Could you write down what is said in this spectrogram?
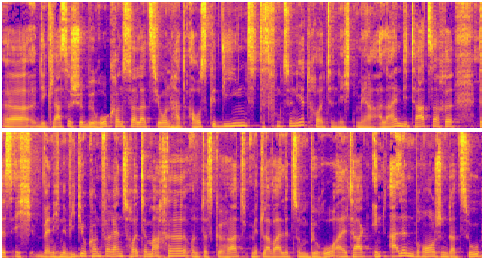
äh, die klassische Bürokonstellation hat ausgedient. Das funktioniert heute nicht mehr. Allein die Tatsache, dass ich, wenn ich eine Videokonferenz heute mache und das gehört mittlerweile zum Büroalltag in allen Branchen dazu,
